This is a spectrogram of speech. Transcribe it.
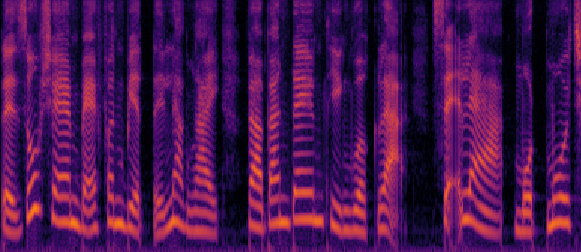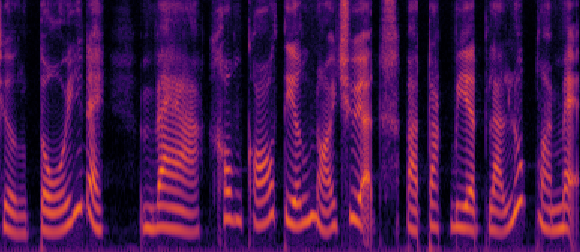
để giúp cho em bé phân biệt đấy là ngày. Và ban đêm thì ngược lại sẽ là một môi trường tối này và không có tiếng nói chuyện. Và đặc biệt là lúc mà mẹ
